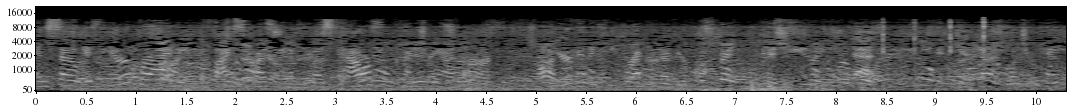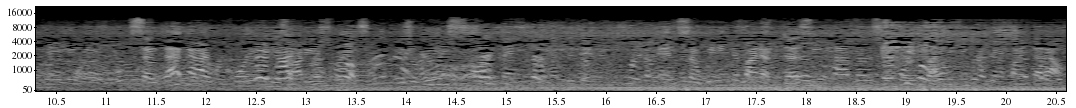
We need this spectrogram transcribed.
And so if you're bribing the vice president of the most powerful country on earth, you're going to keep record of your bribe because you need that to get done what you're paying him for. So that guy recording these audio clips was a really smart thing for him to do. And so we need to find out, does he have those recordings? I don't think we're going to find that out.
